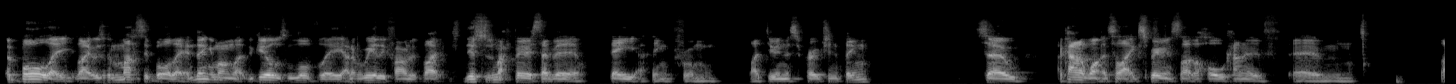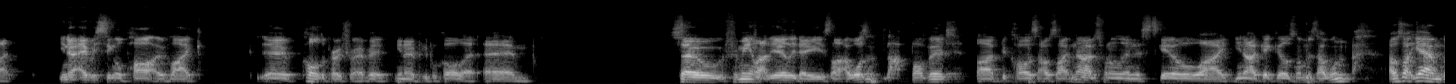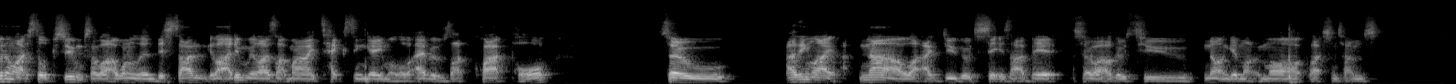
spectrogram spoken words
a ball ache. Like it was a massive ball ache. And don't get me wrong, like the girl was lovely. And I really found it like, this was my first ever date, I think, from like doing this approaching thing. So, I kind of wanted to like experience like the whole kind of um, like you know every single part of like uh, cold approach, whatever you know people call it. Um, so for me, like the early days, like I wasn't that bothered, like because I was like, no, I just want to learn the skill. Like you know, I get girls' numbers. I wouldn't. I was like, yeah, I'm gonna like still pursue them because I like I want to learn this side of the. Like I didn't realize like my texting game or whatever was like quite poor. So I think like now, like I do go to cities like a bit. So I'll go to Nottingham, like with Mark. Like sometimes,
